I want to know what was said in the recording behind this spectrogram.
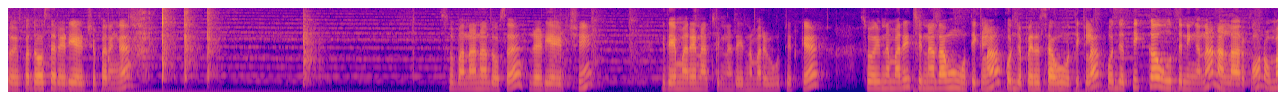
ஸோ இப்போ தோசை ரெடி ஆகிடுச்சு பாருங்கள் ஸோ பனானா தோசை ரெடி ஆகிடுச்சு இதே மாதிரி நான் சின்னது இந்த மாதிரி ஊற்றிருக்கேன் ஸோ இந்த மாதிரி சின்னதாகவும் ஊற்றிக்கலாம் கொஞ்சம் பெருசாகவும் ஊற்றிக்கலாம் கொஞ்சம் திக்காக ஊற்றுனீங்கன்னா நல்லாயிருக்கும். ரொம்ப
